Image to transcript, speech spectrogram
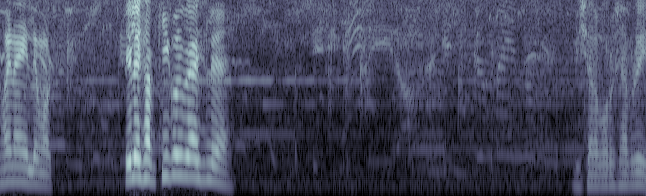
ভয় না এলে মোট। এলে সাপ কি করবে আসলে? বিশাল বড় সাপ রে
